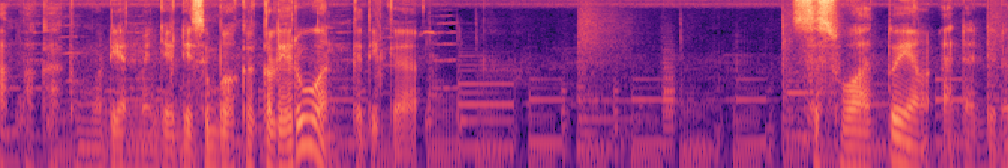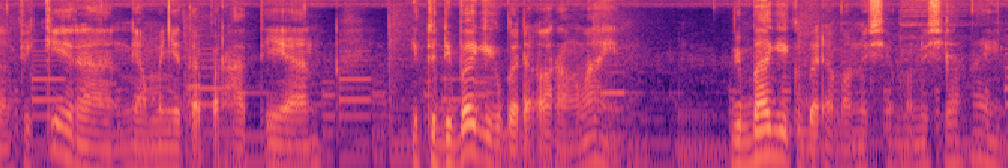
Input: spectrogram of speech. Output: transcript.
Apakah kemudian menjadi sebuah kekeliruan ketika sesuatu yang ada di dalam pikiran yang menyita perhatian itu dibagi kepada orang lain, dibagi kepada manusia-manusia lain?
